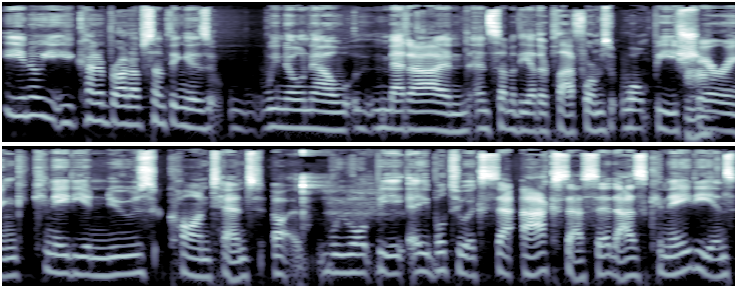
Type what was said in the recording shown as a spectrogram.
You know, you kind of brought up something is we know now Meta and, and some of the other platforms won't be mm-hmm. sharing mm-hmm. Canadian news content. Uh, we won't be able to access it as Canadians.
